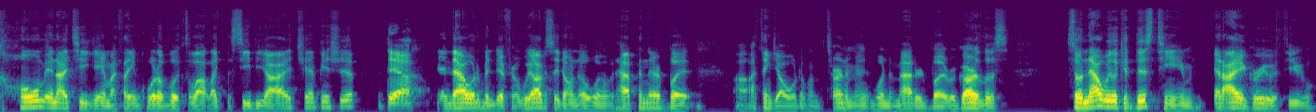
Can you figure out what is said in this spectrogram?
home NIT game, I think, would have looked a lot like the CBI championship. Yeah. And that would have been different. We obviously don't know what would happen there, but uh, I think y'all would have won the tournament. It wouldn't have mattered. But regardless, so now we look at this team, and I agree with you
